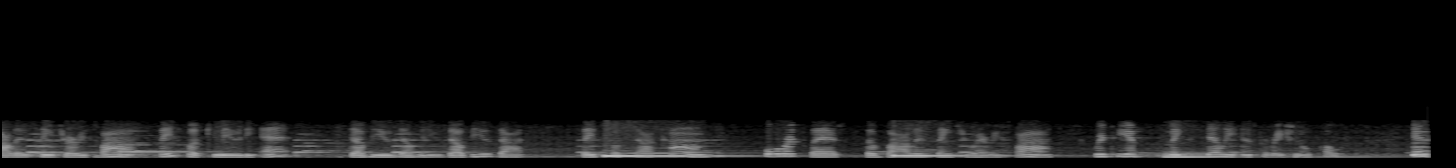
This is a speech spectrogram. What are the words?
Violet Sanctuary Spa Facebook community at www.facebook.com forward slash the Violet Sanctuary Spa, where Tia makes daily inspirational posts. In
